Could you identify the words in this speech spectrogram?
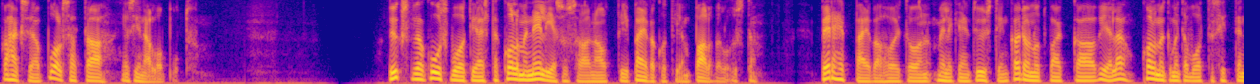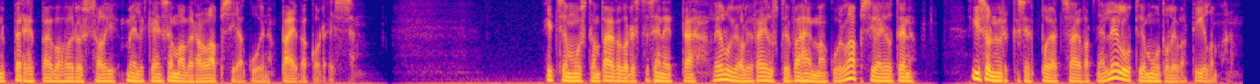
8500 ja sinä loput. 1-6-vuotiaista kolme neljäsosaa nauttii päiväkotien palveluista. Perhepäivähoito on melkein tyystin kadonnut, vaikka vielä 30 vuotta sitten perhepäivähoidossa oli melkein saman verran lapsia kuin päiväkodeissa. Itse muistan päiväkodista sen, että leluja oli reilusti vähemmän kuin lapsia, joten isonyrkkiset pojat saivat ne lelut ja muut olivat ilman.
